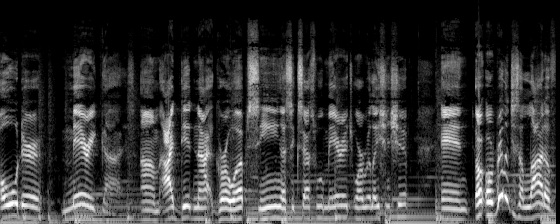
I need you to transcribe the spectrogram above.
older married guys. Um, I did not grow up seeing a successful marriage or relationship, and or, or really just a lot of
